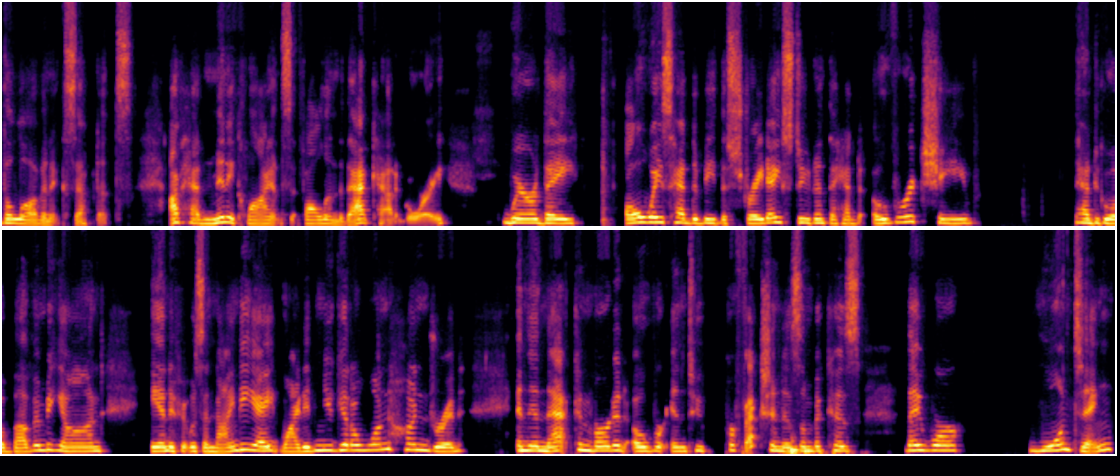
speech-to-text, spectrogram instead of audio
the love and acceptance. I've had many clients that fall into that category where they always had to be the straight a student. They had to overachieve had to go above and beyond. And if it was a 98, why didn't you get a 100? And then that converted over into perfectionism because they were wanting,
